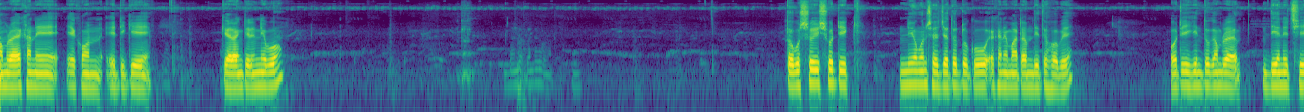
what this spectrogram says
আমরা এখানে এখন এটিকে ক্যারাং টেনে নেব। তো অবশ্যই সঠিক নিয়ম অনুসারে যতটুকু এখানে মাটাম দিতে হবে ওটি কিন্তু আমরা দিয়ে নিচ্ছি।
